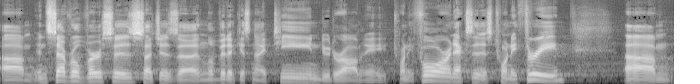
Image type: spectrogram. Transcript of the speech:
Um, in several verses, such as uh, in Leviticus 19, Deuteronomy 24, and Exodus 23, um,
